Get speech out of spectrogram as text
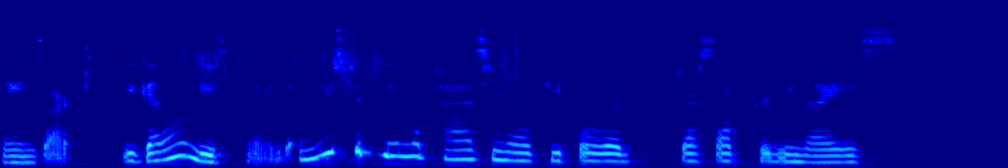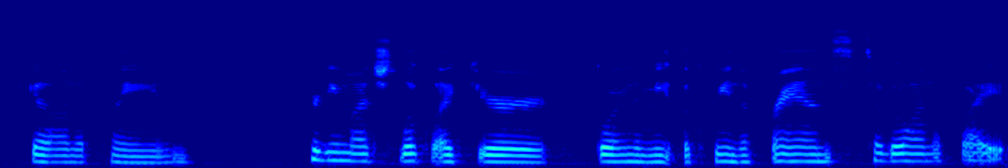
planes are. You get on these planes, and used to be in the past, you know, people would dress up pretty nice get on a plane, pretty much look like you're going to meet the Queen of France to go on a flight.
